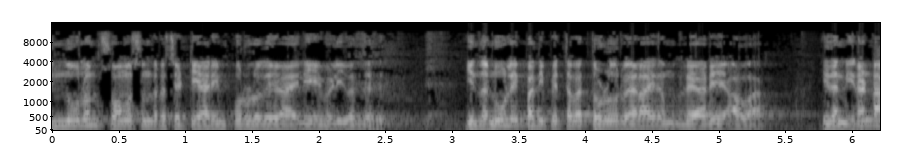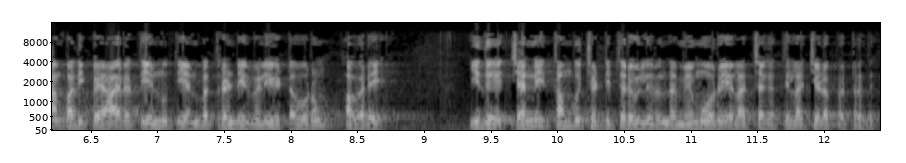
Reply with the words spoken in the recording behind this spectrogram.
இந்நூலும் சோமசுந்தர செட்டியாரின் பொருளுதவியாலேயே வெளிவந்தது. இந்த நூலை பதிப்பித்தவர் தொழூர் வேலாயுத முதலியாரே ஆவார். இதன் இரண்டாம் பதிப்பை ஆயிரத்தி எண்ணூத்தி எண்பத்தி ரெண்டில் வெளியிட்டவரும் அவரே. இது சென்னை தம்புச்செட்டி தெருவில் இருந்த மெமோரியல் அச்சகத்தில் அச்சிடப்பெற்றது.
